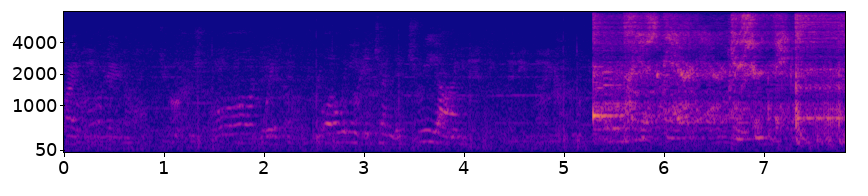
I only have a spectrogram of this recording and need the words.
Right, we need to turn the tree on. Are you scared? You should be.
